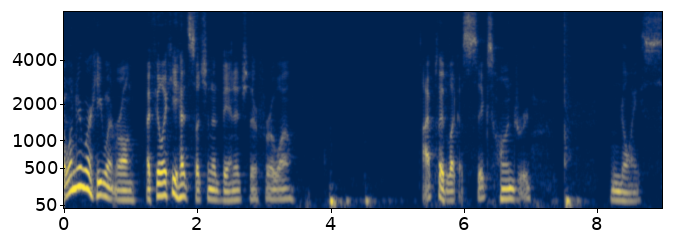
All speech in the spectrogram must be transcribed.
I wonder where he went wrong. I feel like he had such an advantage there for a while. I played like a 600. Nice.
